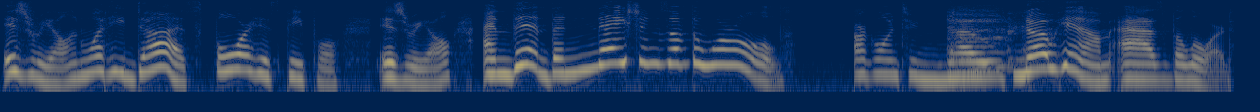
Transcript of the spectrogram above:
Israel and what he does for his people, Israel. And then the nations of the world are going to know, know him as the Lord.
